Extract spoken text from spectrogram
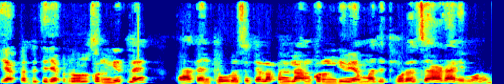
या पद्धतीने आपण रोल करून घेतलाय. हाताने थोडस त्याला आपण लांब करून घेऊया. मध्ये थोडं जाड आहे म्हणून.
